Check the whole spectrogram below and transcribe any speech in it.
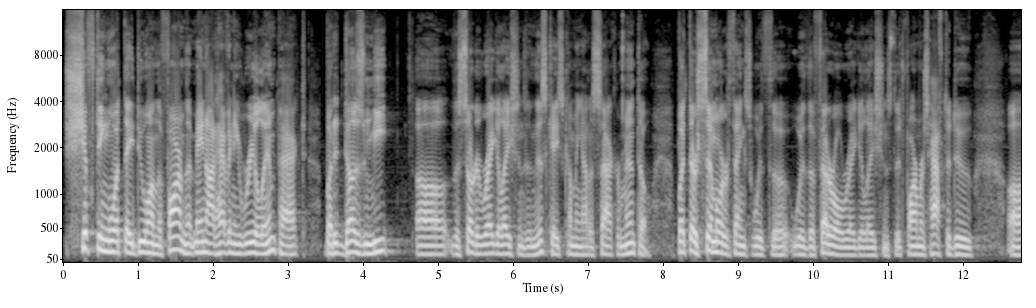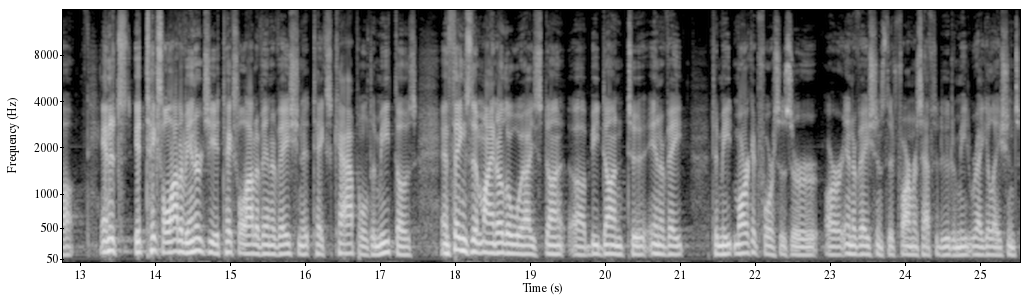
shifting what they do on the farm that may not have any real impact, but it does meet uh, the sort of regulations, in this case, coming out of Sacramento. But there's similar things with the, with the federal regulations that farmers have to do. Uh, and it's, it takes a lot of energy, it takes a lot of innovation, it takes capital to meet those. And things that might otherwise done, uh, be done to innovate to meet market forces or, or innovations that farmers have to do to meet regulations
